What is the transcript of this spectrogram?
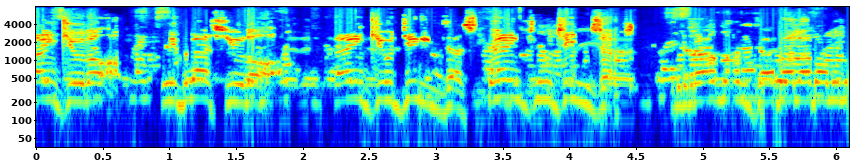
thank you, Lord. We bless you, Lord. Thank you, Jesus. Thank you, Jesus. Raman Raman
